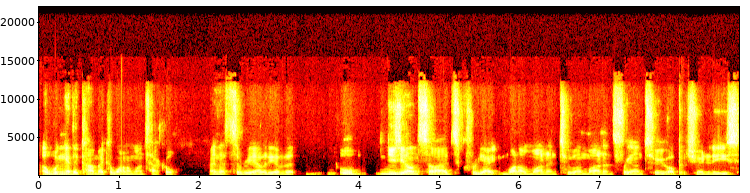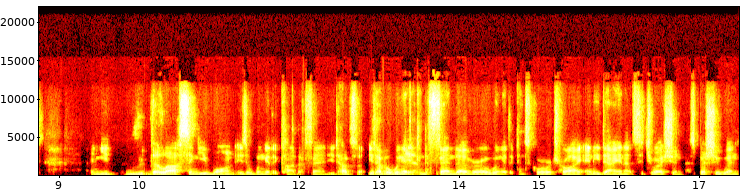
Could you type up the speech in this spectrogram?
a winger that can't make a one on one tackle. And that's the reality of it. All New Zealand sides create one on one and two on one and three on two opportunities and you the last thing you want is a winger that can't defend. You'd have you'd have a winger Yeah. that can defend over a winger that can score a try any day in that situation, especially when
